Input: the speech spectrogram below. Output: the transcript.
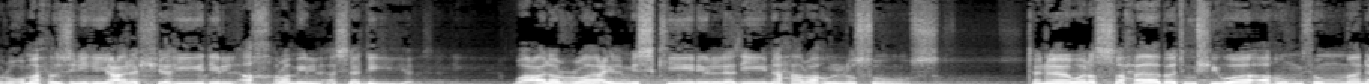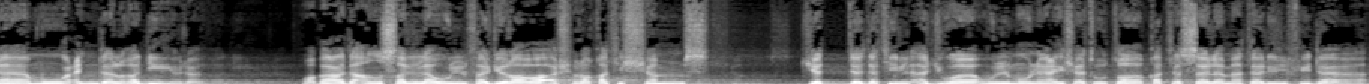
رغم حزنه على الشهيد الأخرم الأسدي وعلى الراعي المسكين الذي نحره اللصوص تناول الصحابة شواءهم ثم ناموا عند الغدير. وبعد أن صلوا الفجر وأشرقت الشمس جددت الأجواء المنعشة طاقة سلمة للفداء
